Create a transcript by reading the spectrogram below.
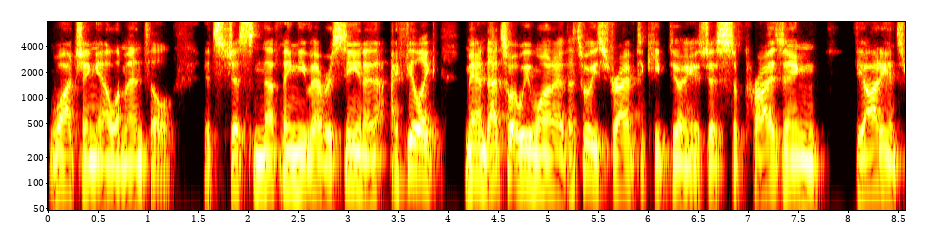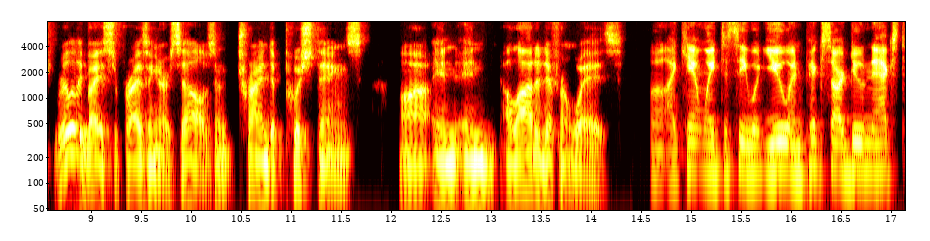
watching Elemental. It's just nothing you've ever seen. And I feel like, man, that's what we want to, that's what we strive to keep doing is just surprising the audience really by surprising ourselves and trying to push things uh, in, in a lot of different ways. Well, I can't wait to see what you and Pixar do next.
